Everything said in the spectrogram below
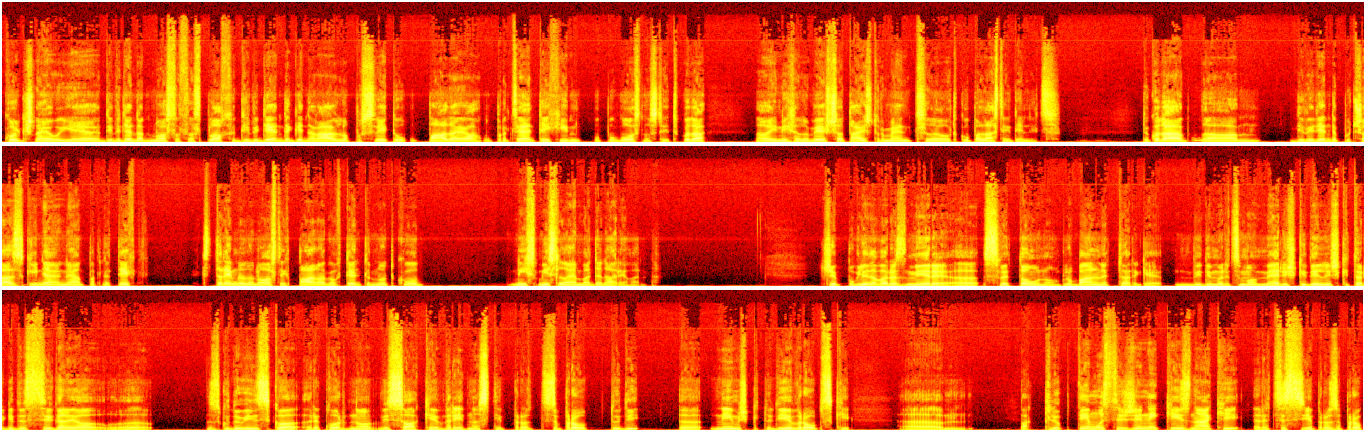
kolikšna je dividenda donosnost nasploh. Dividende generalno po svetu upadajo v procentih in v pogostnosti. Tako da in jih nadomešča ta instrument odkupa lastnih delnic. Tako da um, dividende počasi zginjajo, ampak na teh ekstremno donosnih panogah v tem trenutku ni smisla imeti denarja. Če pogledamo razmere uh, svetovno, globalne trge, vidimo, recimo, ameriški delniški trgi dosegajo uh, zgodovinsko rekordno visoke vrednosti, pravzaprav tudi uh, nemški, tudi evropski. Um, pa kljub temu se že neki znaki recesije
